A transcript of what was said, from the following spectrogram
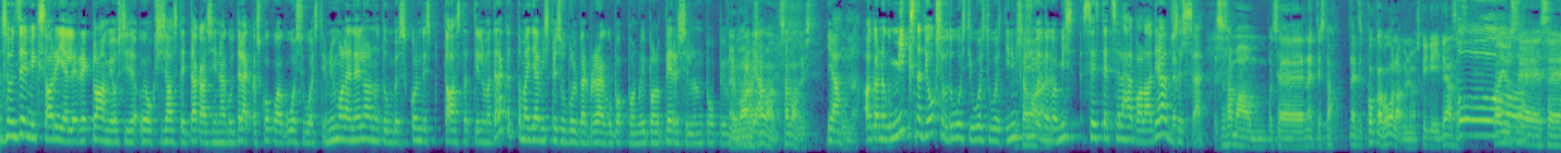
see on see, miks Arieli reklaam jooksis, jooksis aastaid tagasi nagu telekas kogu aeg uuesti-uuesti. nüüd ma olen elanud umbes kolmteist aastat ilma telekata, ma ei tea, mis pesupulber praegu popp on, võib-olla Persil on popim. samad, samad vist. jah, aga nagu miks nad jooksevad uuesti, uuesti, uuesti, inimesed sama, küsivad nagu, mis, sest et see läheb alateadvusesse. ja seesama, see näiteks noh, näiteks Coca-Cola minu meelest ei tea, sest oh. ta ju see, see,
